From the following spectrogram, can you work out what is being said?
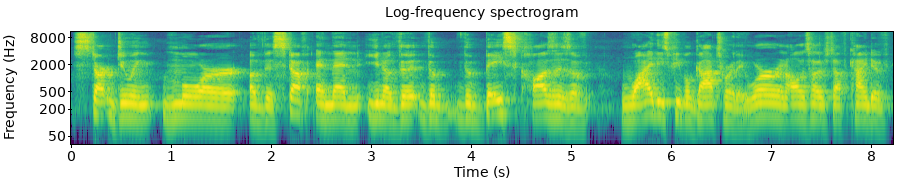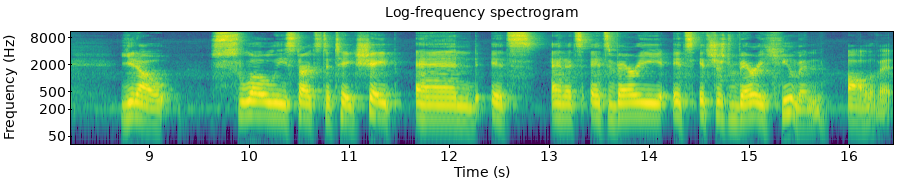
start doing more of this stuff and then you know the the the base causes of why these people got to where they were and all this other stuff kind of you know slowly starts to take shape and it's and it's it's very it's it's just very human all of it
